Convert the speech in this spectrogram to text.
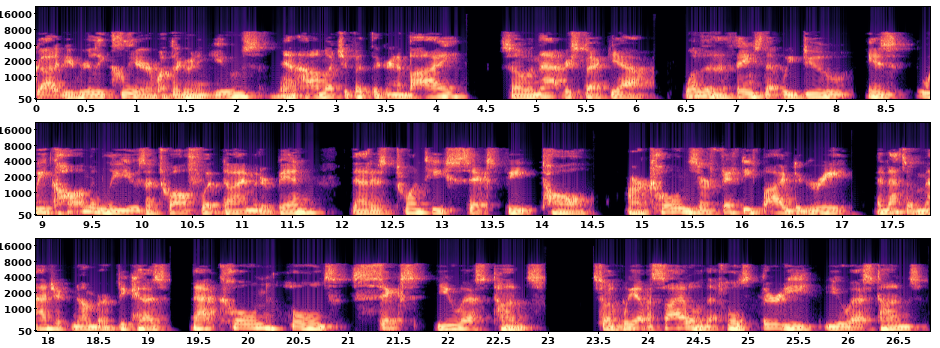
got to be really clear what they're going to use and how much of it they're going to buy. So in that respect, yeah. One of the things that we do is we commonly use a 12 foot diameter bin that is 26 feet tall. Our cones are 55 degree and that's a magic number because that cone holds six US tons. So if we have a silo that holds 30 US tons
